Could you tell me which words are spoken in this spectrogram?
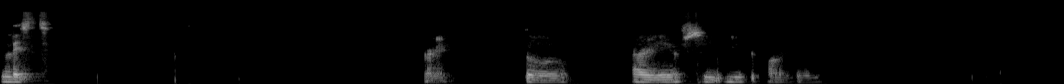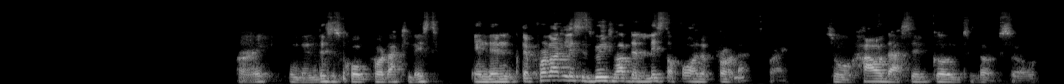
list. Right. So RAFC All right. And then this is called product list. And then the product list is going to have the list of all the products, right? So how does it going to look? So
